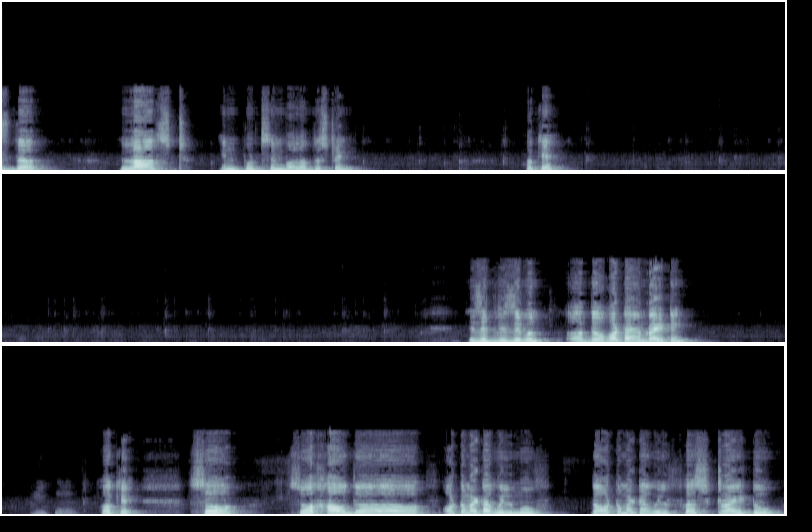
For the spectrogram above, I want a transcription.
is the last input symbol of the string okay? Is it visible uh, the what I am writing? Okay. So so how the automata will move? The automata will first try to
